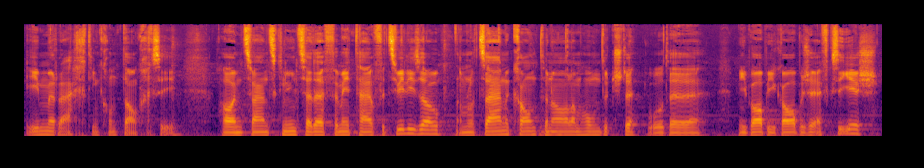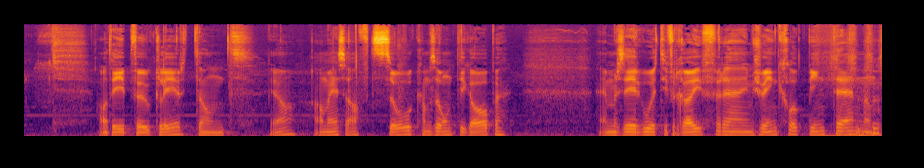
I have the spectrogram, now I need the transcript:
immer recht in Kontakt gewesen. Ich durfte im 2019 mithelfen Zwillisau, am Luzerner Kantonal am 100. wo der mein Babi Gabenchef war. Habe dort viel gelernt und ja, am Esaftzug am Sonntagabend haben wir sehr gute Verkäufer äh, im Schwingclub intern und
